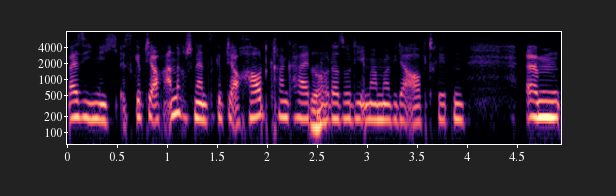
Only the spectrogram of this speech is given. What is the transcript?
weiß ich nicht, es gibt ja auch andere Schmerzen, es gibt ja auch Hautkrankheiten ja. oder so, die immer mal wieder auftreten. Ähm,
